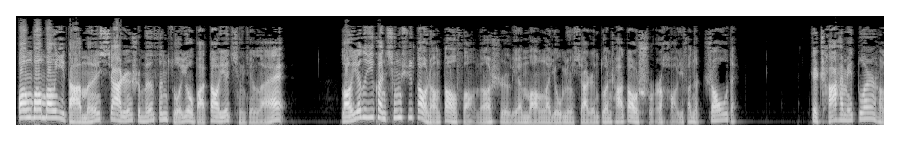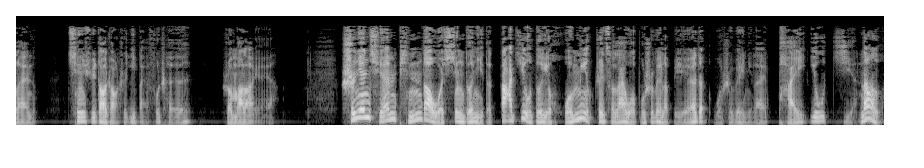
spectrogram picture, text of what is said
梆梆梆一打门，下人是门分左右把道爷请进来。老爷子一看清虚道长到访呢，是连忙啊，又命下人端茶倒水，好一番的招待。这茶还没端上来呢。清虚道长是一百浮沉，说：“马老爷呀，十年前贫道我幸得你的搭救，得以活命。这次来我不是为了别的，我是为你来排忧解难了。”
